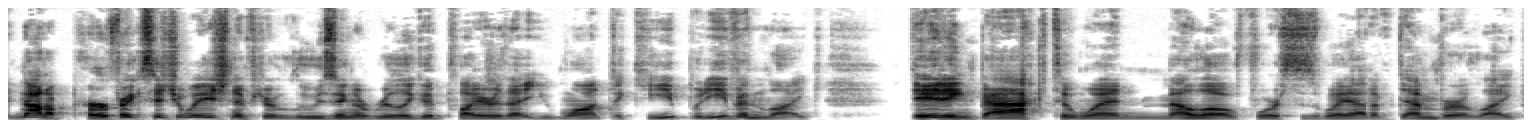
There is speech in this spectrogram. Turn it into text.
not a perfect situation if you're losing a really good player that you want to keep, but even like dating back to when Melo forced his way out of Denver, like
